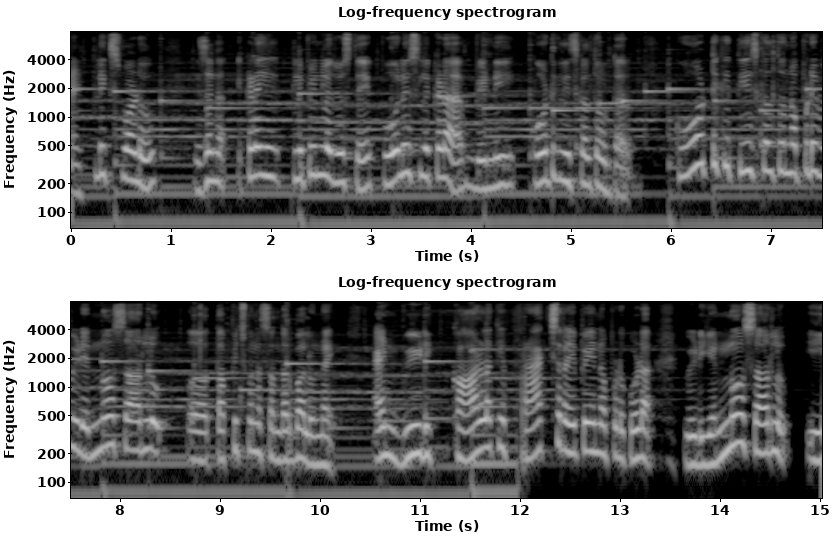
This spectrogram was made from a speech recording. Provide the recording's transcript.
నెట్ఫ్లిక్స్ వాడు నిజంగా ఇక్కడ ఈ క్లిప్పింగ్లో చూస్తే పోలీసులు ఇక్కడ వీడిని కోర్టుకి తీసుకెళ్తూ ఉంటారు. కోర్టుకి తీసుకెళ్తున్నప్పుడే వీడు ఎన్నోసార్లు తప్పించుకున్న సందర్భాలు ఉన్నాయి. అండ్ వీడి కాళ్ళకి ఫ్రాక్చర్ అయిపోయినప్పుడు కూడా వీడు ఎన్నోసార్లు ఈ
